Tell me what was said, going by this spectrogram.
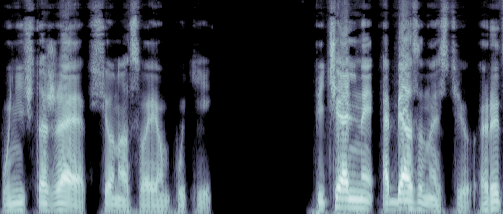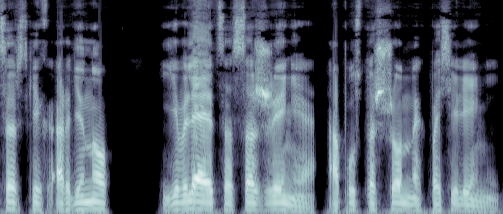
уничтожая все на своем пути. Печальной обязанностью рыцарских орденов является сожжение опустошенных поселений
